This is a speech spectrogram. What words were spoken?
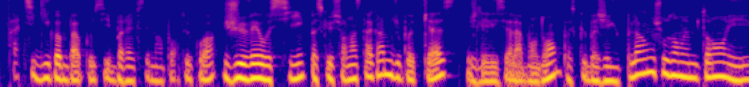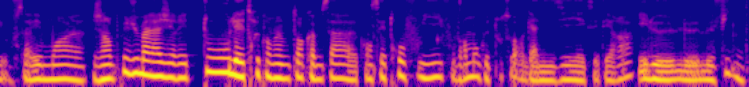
fatiguée comme pas possible. Bref, c'est n'importe quoi. Je vais aussi, parce que sur l'Instagram du podcast, je l'ai laissé à l'abandon, parce que bah, j'ai eu plein de choses en même temps. Et vous savez, moi, j'ai un peu du mal à gérer tous les trucs en même temps comme ça. Quand c'est trop fouillé, il faut vraiment que tout soit organisé, etc. Et le, le, le feed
